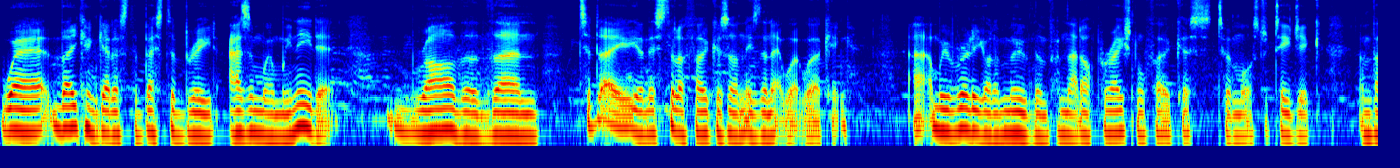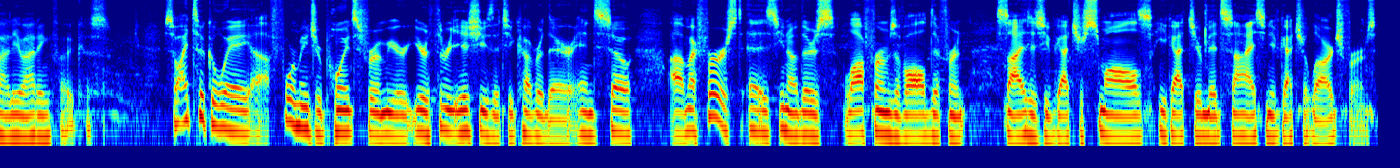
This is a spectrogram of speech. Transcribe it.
where they can get us the best of breed as and when we need it, rather than today, you know, there's still a focus on is the network working? Uh, and we've really got to move them from that operational focus to a more strategic and value adding focus. So I took away uh, four major points from your, your three issues that you covered there. And so uh, my first is, you know, there's law firms of all different sizes. You've got your smalls, you got your mid-size, and you've got your large firms.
